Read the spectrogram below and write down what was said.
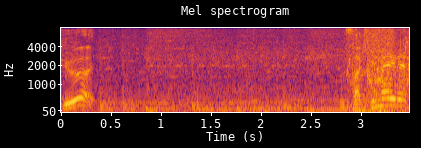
Good. Looks like you made it.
